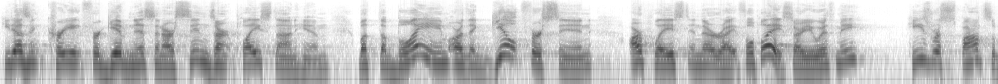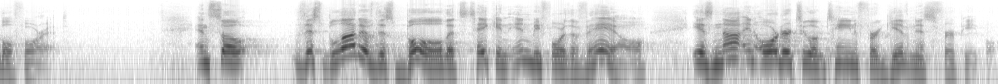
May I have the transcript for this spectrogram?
He doesn't create forgiveness, and our sins aren't placed on him. But the blame or the guilt for sin are placed in their rightful place. Are you with me? He's responsible for it. And so, this blood of this bull that's taken in before the veil is not in order to obtain forgiveness for people.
